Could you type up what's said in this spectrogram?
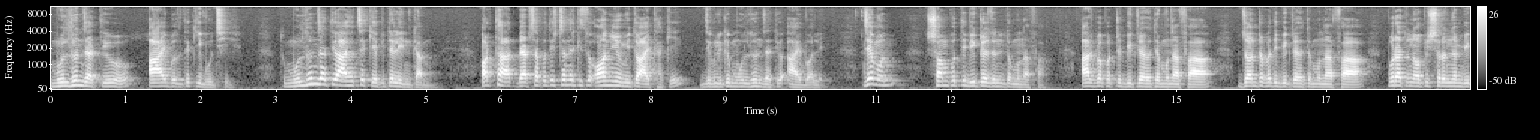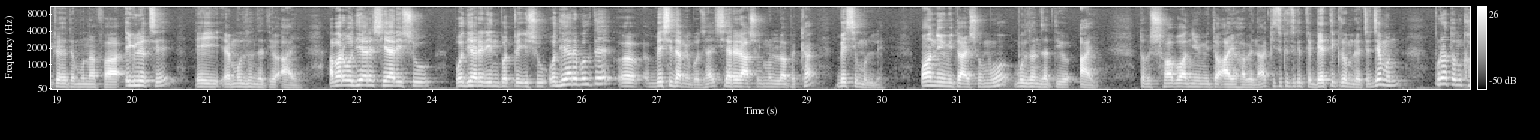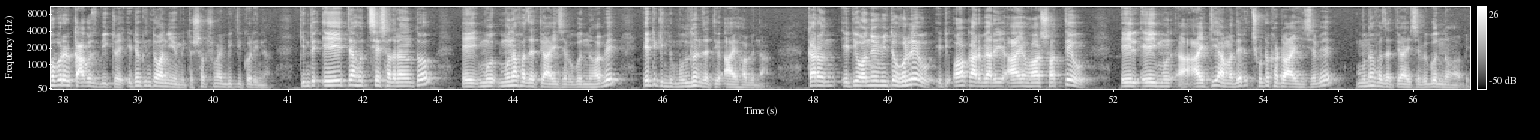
মূলধন জাতীয় আয় বলতে কি বুঝি? তো মূলধন জাতীয় আয় হচ্ছে ক্যাপিটাল ইনকাম। অর্থাৎ ব্যবসা প্রতিষ্ঠানের কিছু অনিয়মিত আয় থাকে, যেগুলিকে মূলধন জাতীয় আয় বলে। যেমন, সম্পত্তি বিক্রয়জনিত মুনাফা, আসবাবপত্র বিক্রয় হতে মুনাফা, যন্ত্রপাতি বিক্রয় হতে মুনাফা, পুরাতন অফিস সরঞ্জাম বিক্রয় হতে মুনাফা, এগুলি হচ্ছে এই মূলধন জাতীয় আয়। আবার অধিহারে শেয়ার ইস্যু অধিহারে ঋণপত্র ইস্যু। অধিহারে বলতে বেশি দামে বোঝায়, শেয়ারের আসল মূল্য অপেক্ষা বেশি মূল্যে। অনিয়মিত আয়সমূহ মূলধন জাতীয় আয়। তবে সব অনিয়মিত আয় হবে না। কিছু কিছু ক্ষেত্রে ব্যতিক্রম রয়েছে। যেমন, পুরাতন খবরের কাগজ বিক্রয়, এটাও কিন্তু অনিয়মিত, সবসময় বিক্রি করি না। কিন্তু এটা হচ্ছে সাধারণত এই মুনাফা জাতীয় আয় হিসাবে গণ্য হবে। এটি কিন্তু মূলধন জাতীয় আয় হবে না। কারণ এটি অনিয়মিত হলেও, এটি অকারবারি আয় হওয়া সত্ত্বেও এই এই আয়টি আমাদের ছোটোখাটো আয় হিসেবে মুনাফা জাতীয় আয় হিসেবে গণ্য হবে।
